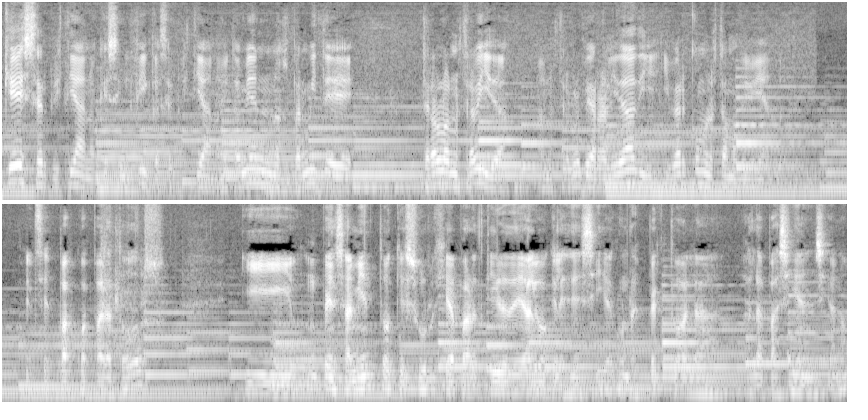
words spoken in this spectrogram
qué es ser cristiano, qué significa ser cristiano y también nos permite traerlo a nuestra vida, nuestra propia realidad y, y ver cómo lo estamos viviendo. Felices Pascuas para todos y un pensamiento que surge a partir de algo que les decía con respecto a la, a la paciencia, ¿no?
